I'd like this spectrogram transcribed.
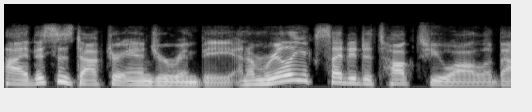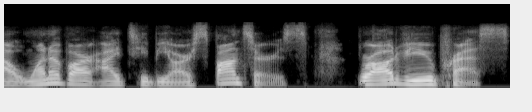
Hi, this is Dr. Andrew Rimby, and I'm really excited to talk to you all about one of our ITBR sponsors, Broadview Press.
